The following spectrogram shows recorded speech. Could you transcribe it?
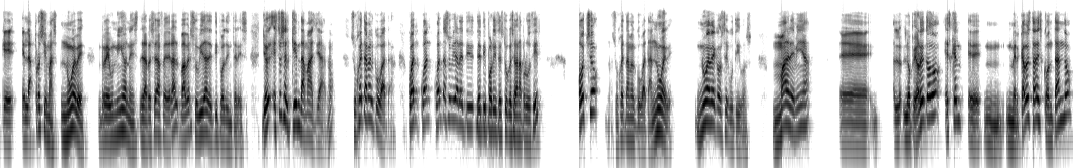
que en las próximas nueve reuniones de la Reserva Federal va a haber subida de tipos de interés. Yo, esto es el quién da más ya, ¿no? Sujétame el cubata. cuántas subidas de, de, tipos dices tú que se van a producir? ¿Ocho? No, sujétame el cubata. Nueve. Nueve consecutivos. Madre mía. Eh, lo, peor de todo es que el eh, mm, mercado está descontando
